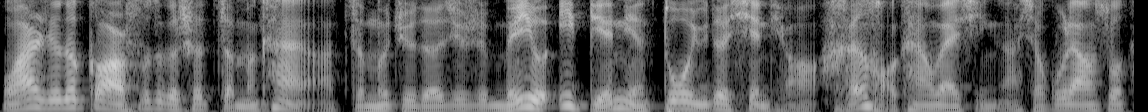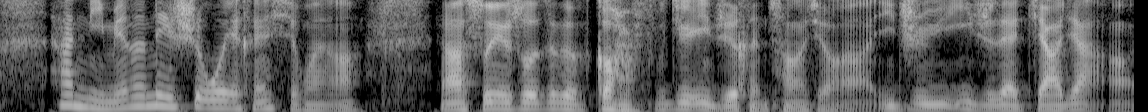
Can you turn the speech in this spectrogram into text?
我还是觉得高尔夫这个车怎么看啊？怎么觉得就是没有一点点多余的线条，很好看外形啊。小姑娘说，啊，里面的内饰我也很喜欢啊。然后所以说这个高尔夫就一直很畅销啊，以至于一直在加价啊。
